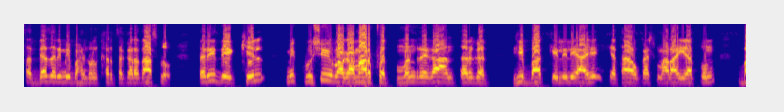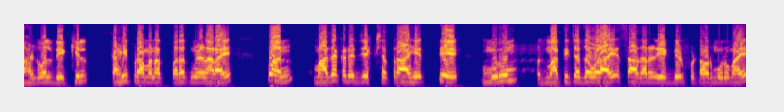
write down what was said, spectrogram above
सध्या जरी मी भांडवल खर्च करत असलो तरी देखील मी कृषी विभागामार्फत मनरेगा अंतर्गत ही बाग केलेली आहे. यथा अवकाश मला यातून भांडवल देखील काही प्रमाणात परत मिळणार आहे. पण माझ्याकडे जे क्षेत्र आहे ते मुरुम मातीच्या जवळ आहे. साधारण एक दीड फुटावर मुरुम आहे.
